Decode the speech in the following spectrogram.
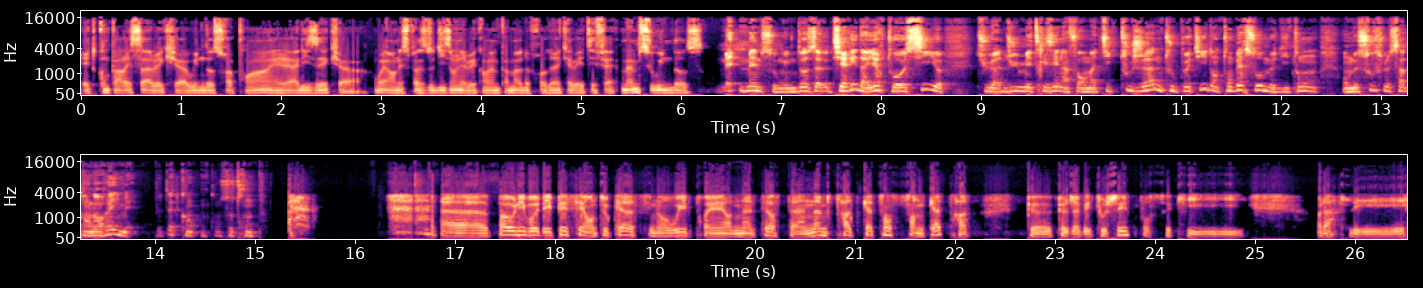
et de comparer ça avec euh, Windows 3.1 et réaliser que ouais en l'espace de 10 ans il y avait quand même pas mal de progrès qui avaient été faits même sous Windows. Mais, même sous Windows Thierry d'ailleurs toi aussi euh, tu as dû maîtriser l'informatique tout jeune tout petit dans ton berceau me dit-on on me souffle ça dans l'oreille mais peut-être qu'on se trompe. Euh, pas au niveau des PC en tout cas, sinon oui, le premier ordinateur c'était un Amstrad 464 que, que j'avais touché pour ceux qui voilà, les,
